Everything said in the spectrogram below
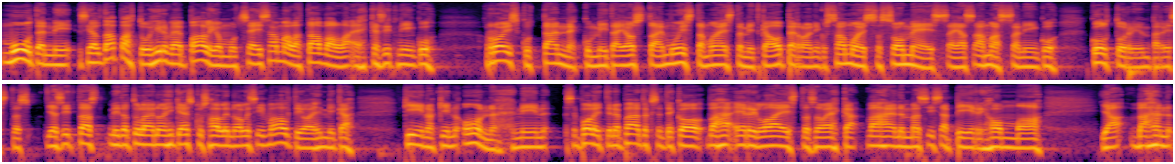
muuten, niin siellä tapahtuu hirveän paljon, mutta se ei samalla tavalla ehkä sitten niinku roisku tänne kuin mitä jostain muista maista, mitkä operoi niinku samoissa someissa ja samassa niinku kulttuuriympäristössä. Ja sitten taas mitä tulee noihin keskushallinnollisiin valtioihin, mikä Kiinakin on, niin se poliittinen päätöksenteko on vähän erilaista, se on ehkä vähän enemmän sisäpiirihommaa ja vähän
